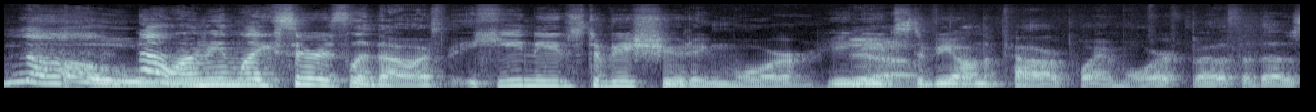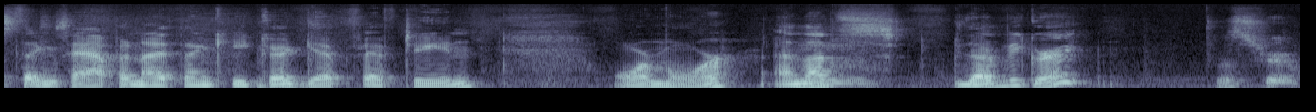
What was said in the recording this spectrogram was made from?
No. no, I mean, like seriously though, if he needs to be shooting more, he Yeah. needs to be on the power play more. If both of those things happen, I think he could get 15 or more, and hmm. that's that'd be great. That's true.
